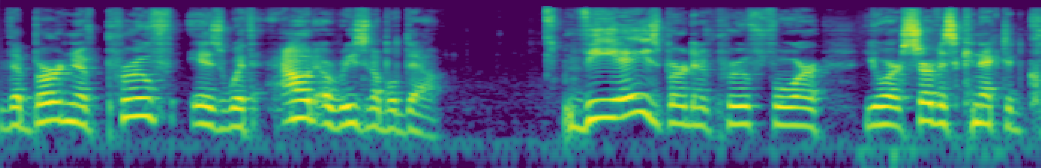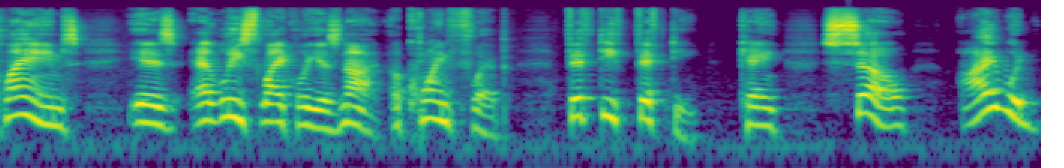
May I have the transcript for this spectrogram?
the burden of proof is without a reasonable doubt. VA's burden of proof for your service connected claims is at least likely as not a coin flip 50 50. Okay, so I would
